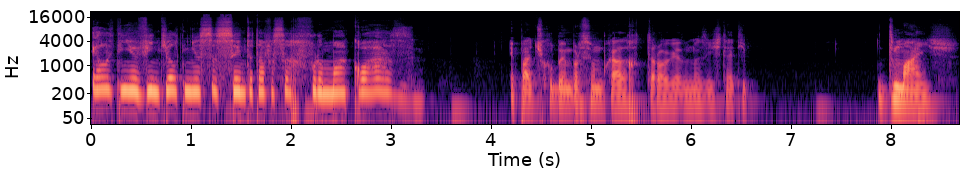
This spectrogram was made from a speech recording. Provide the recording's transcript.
Ela tinha 20 e ele tinha 60, estava-se a reformar quase. Epá, desculpem, pareceu um bocado retrógrado, mas isto é tipo. demais.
